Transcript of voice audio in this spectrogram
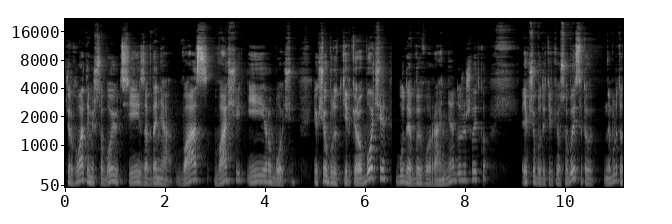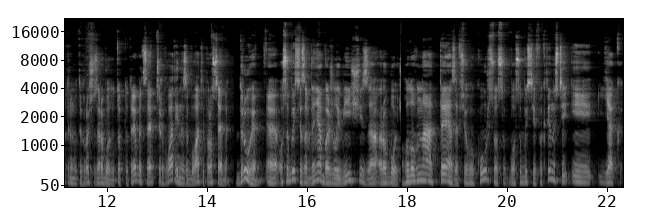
чергувати між собою ці завдання, вас, ваші і робочі. Якщо будуть тільки робочі, буде вигорання дуже швидко. Якщо буде тільки особисте, то не будете отримати гроші за роботу. Тобто треба це чергувати і не забувати про себе. Друге, е, особисті завдання важливіші за робочі. Головна теза всього курсу по особистій ефективності, і як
